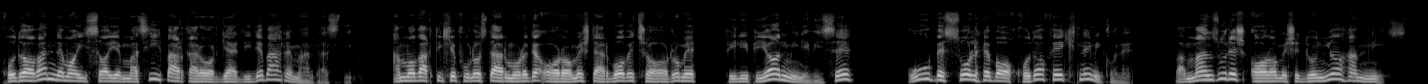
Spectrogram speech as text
خداوند ما عیسی مسیح برقرار گردیده بهره مند هستیم. اما وقتی که پولس در مورد آرامش در باب چهارم فیلیپیان می نویسه او به صلح با خدا فکر نمی‌کنه و منظورش آرامش دنیا هم نیست.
